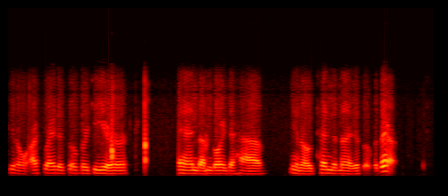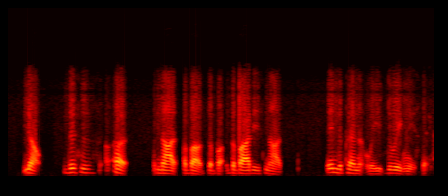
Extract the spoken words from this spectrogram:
you know, arthritis over here and I'm going to have, you know, tendonitis over there. No. This is uh, not about the the body's not independently doing these things.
